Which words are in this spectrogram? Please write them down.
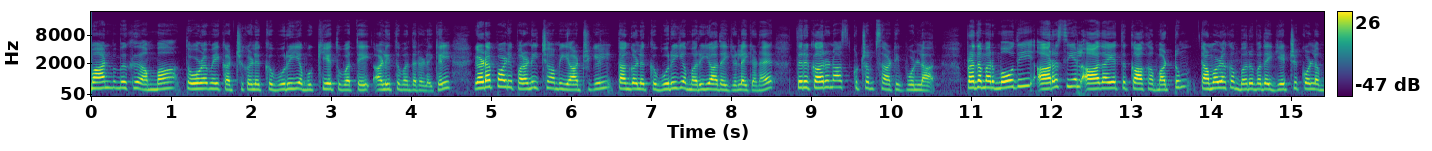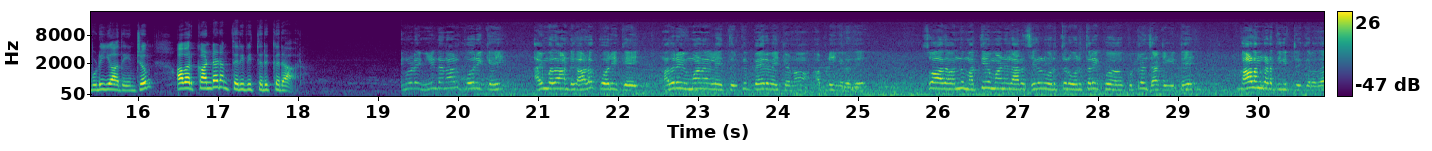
மாண்புமிகு அம்மா தோழமை கட்சிகளுக்கு உரிய முக்கியத்துவத்தை அளித்து வந்த நிலையில் எடப்பாடி பழனிசாமி ஆட்சியில் தங்களுக்கு உரிய மரியாதை இல்லை என திரு. கருணாஸ் குற்றம் சாட்டியுள்ளார். பிரதமர் மோடி அரசியல் ஆதாயத்துக்காக மட்டும் தமிழகம் வருவதை ஏற்றுக்கொள்ள முடியாது என்றும் அவர் கண்டனம் தெரிவித்திருக்கிறார். எங்களுடைய நீண்ட நாள் கோரிக்கை ஐம்பது ஆண்டு கால கோரிக்கை மதுரை விமான நிலையத்திற்கு பேர் வைக்கணும் அப்படிங்கிறது. ஸோ அதை வந்து மத்திய மாநில அரசுகள் ஒருத்தர் ஒருத்தரை குற்றம் சாட்டிக்கிட்டு காலம் கடத்திக்கிட்டு இருக்கிறத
